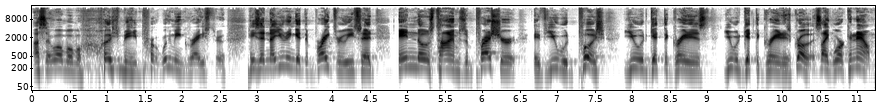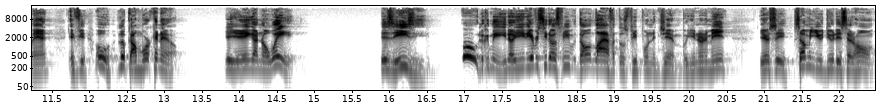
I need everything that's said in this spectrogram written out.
I said, whoa, whoa, whoa, what do you mean? What do you mean grace through? He said, no, you didn't get the breakthrough. He said, in those times of pressure, if you would push, you would get the greatest, you would get the greatest growth. It's like working out, man. If you, oh, look, I'm working out. Yeah, you ain't got no weight. This is easy. Woo, look at me. You know, you ever see those people? Don't laugh at those people in the gym, but you know what I mean? You ever see, some of you do this at home.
